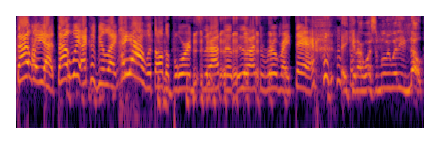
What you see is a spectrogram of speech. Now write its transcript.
that way, yeah, that way I could be like, hey, yeah, with all the boards throughout the, throughout the room right there. hey, can I watch the movie with you? No.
